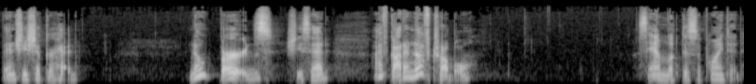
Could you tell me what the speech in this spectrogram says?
Then she shook her head. No birds, she said. I've got enough trouble. Sam looked disappointed.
